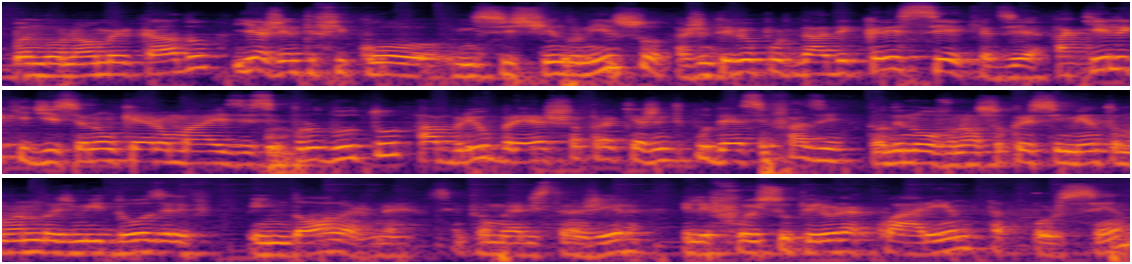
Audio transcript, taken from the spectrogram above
abandonar o mercado, e a gente ficou insistindo nisso, a gente teve a oportunidade de crescer. Quer dizer, aquele que disse eu não quero mais esse produto, abriu brecha para que a gente pudesse fazer. Então, de novo, nosso crescimento no ano 2012, ele, em dólar, né, sempre uma moeda estrangeira, ele foi superior a 40%.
